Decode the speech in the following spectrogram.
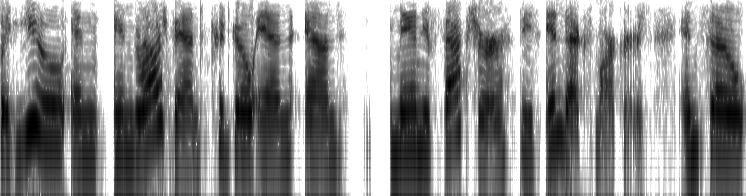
But you in, in GarageBand could go in and manufacture these index markers. And so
